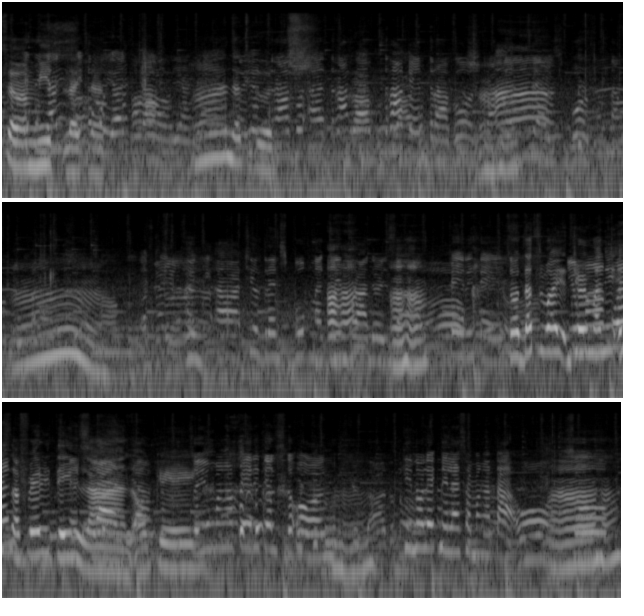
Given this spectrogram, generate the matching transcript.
There's a meat like that. Oo, yan. Ah, that's so, good. Yung dragon, ah, dragon, dragon, dragon. Uh-huh. Dragon tawag nila. Ah. Ah, children's book na Grimm Uh-huh. Brothers Uh-huh. ah, fairy tale. So that's why Yung Germany is a fairy tale land. yeah. Okay. So yung mga fairy tales doon, Mhm. kinolek nila sa mga tao. So, Ah.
